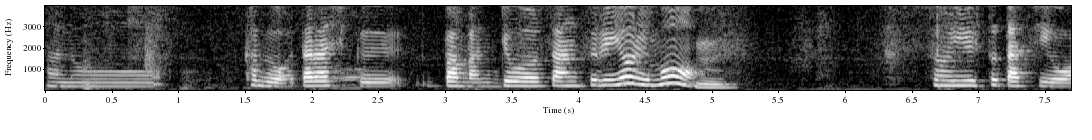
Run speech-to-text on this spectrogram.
あのー家具を新しくバンバン量産するよりも、うん。そういう人たちを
